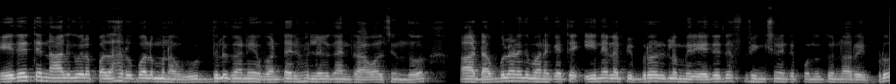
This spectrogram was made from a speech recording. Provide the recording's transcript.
ఏదైతే నాలుగు వేల పదహారు రూపాయలు మన వృద్ధులు కానీ ఒంటరి మహిళలు కానీ రావాల్సిందో ఆ డబ్బులు అనేది మనకైతే ఈ నెల ఫిబ్రవరిలో మీరు ఏదైతే పెన్షన్ అయితే పొందుతున్నారో ఇప్పుడు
